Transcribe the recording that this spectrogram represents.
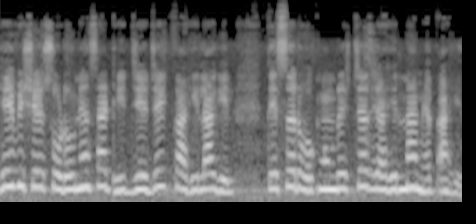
हे विषय सोडवण्यासाठी जे जे काही लागेल ते सर्व काँग्रेसच्या जाहीरनाम्यात आहेत.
